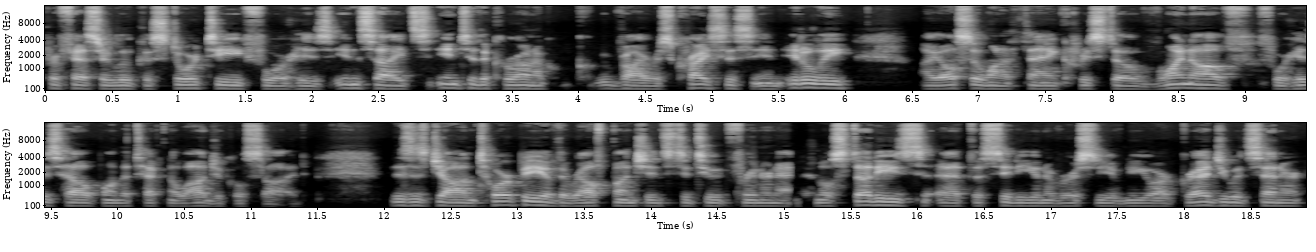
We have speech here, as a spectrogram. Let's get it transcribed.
Professor Luca Storti for his insights into the coronavirus crisis in Italy. I also want to thank Christo Voinov for his help on the technological side. This is John Torpey of the Ralph Bunche Institute for International Studies at the City University of New York Graduate Center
